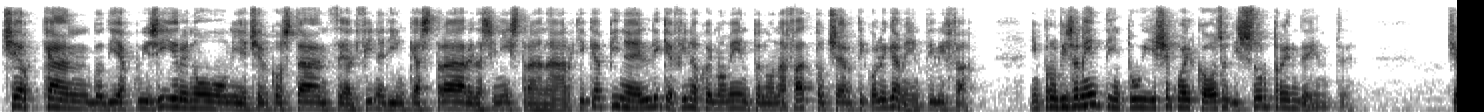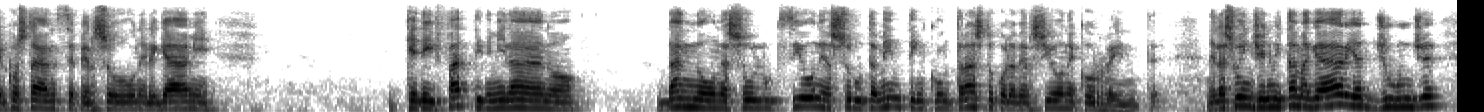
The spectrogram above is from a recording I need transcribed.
cercando di acquisire nomi e circostanze al fine di incastrare la sinistra anarchica, Pinelli, che fino a quel momento non ha fatto certi collegamenti, li fa improvvisamente intuisce qualcosa di sorprendente. Circostanze, persone, legami che dei fatti di Milano danno una soluzione assolutamente in contrasto con la versione corrente. Nella sua ingenuità magari aggiunge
